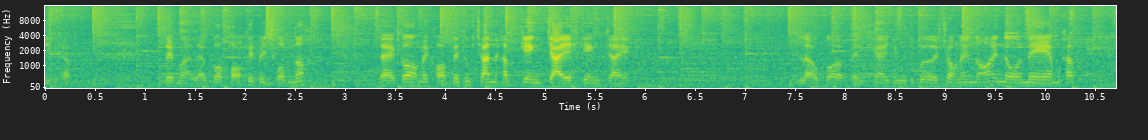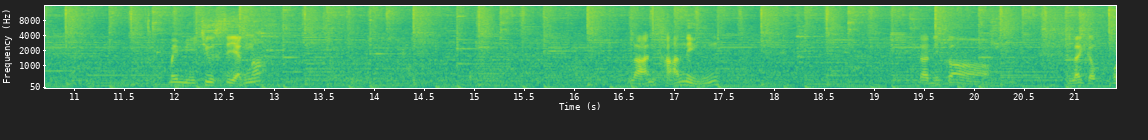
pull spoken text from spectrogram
ริง ๆ ครับเลยมาแล้วก็ขอขึ้นไปชมเนาะแต่ก็ไม่ขอขึ้นทุกชั้นนะครับ เกรงใจเกรงใจ เราก็เป็นแค่ยูทูบเบอร์ช่องน้อยๆโนเนมครับ ไม่มีชื่อเสียงเนาะร้านขาหนิงด้านนี้ก็ร้านกาแฟ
